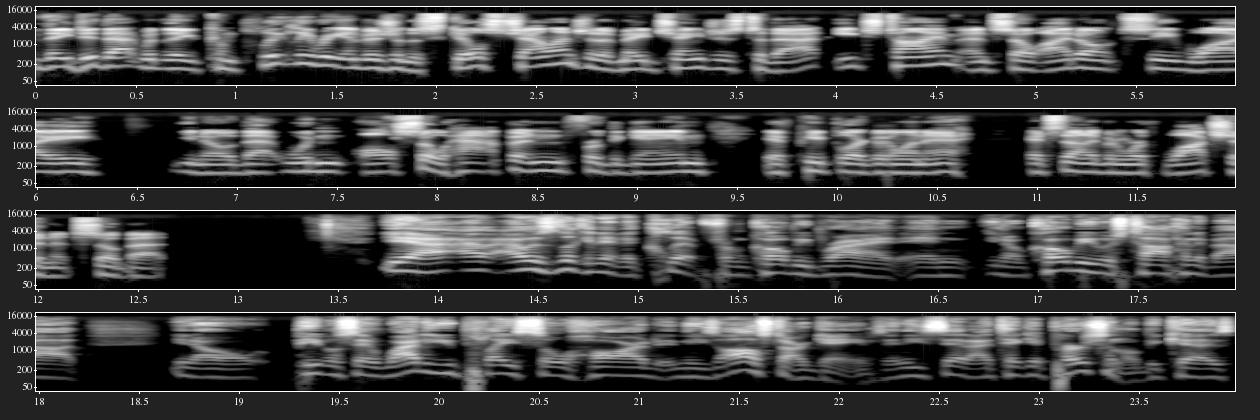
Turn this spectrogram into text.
they did that with they completely re-envisioned the skills challenge and have made changes to that each time and so i don't see why you know that wouldn't also happen for the game if people are going eh it's not even worth watching it's so bad yeah I, I was looking at a clip from kobe bryant and you know kobe was talking about you know, people said, "Why do you play so hard in these All Star games?" And he said, "I take it personal because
